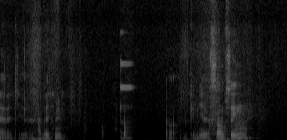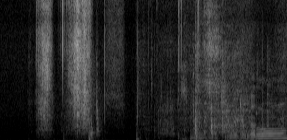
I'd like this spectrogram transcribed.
add it here. Let me. Oh, we can hear something. Just move my keyboard a little.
